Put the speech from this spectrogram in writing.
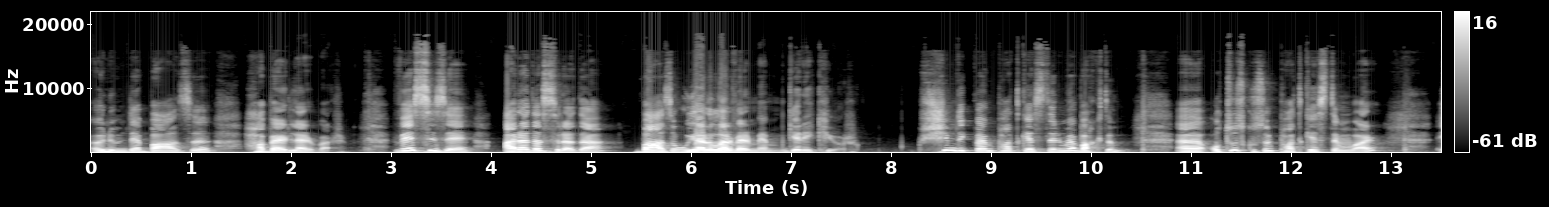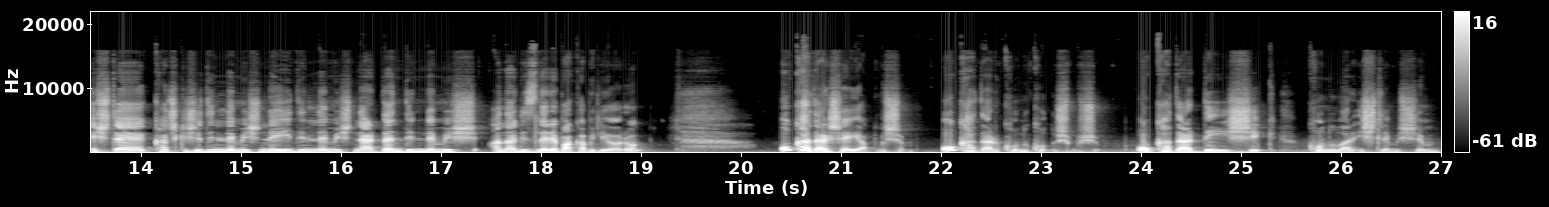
Önümde bazı haberler var. Ve size arada sırada bazı uyarılar vermem gerekiyor. Şimdi ben podcastlerime baktım. 30 ee, kusur podcast'im var. İşte kaç kişi dinlemiş, neyi dinlemiş, nereden dinlemiş analizlere bakabiliyorum. O kadar şey yapmışım. O kadar konu konuşmuşum. O kadar değişik konular işlemişim.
